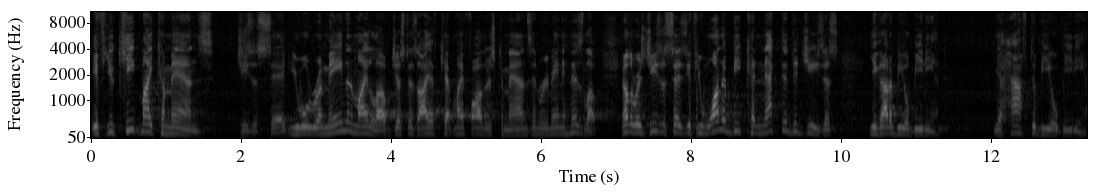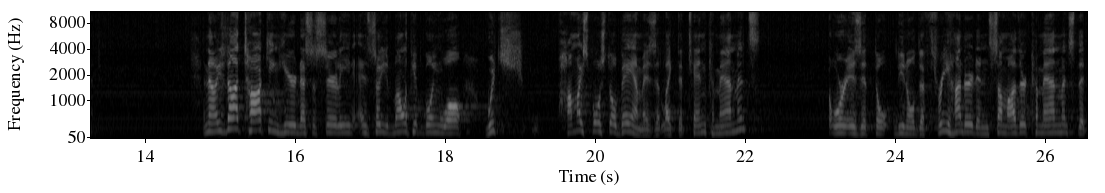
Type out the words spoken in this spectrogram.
If you keep my commands, Jesus said, You will remain in my love just as I have kept my Father's commands and remain in his love. In other words, Jesus says, if you want to be connected to Jesus, you got to be obedient. You have to be obedient. Now, he's not talking here necessarily, and so a lot of people going, Well, which, how am I supposed to obey him? Is it like the Ten Commandments? Or is it the, you know, the 300 and some other commandments that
